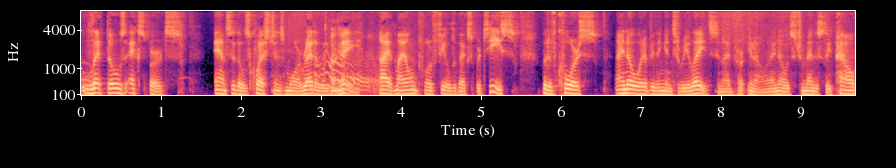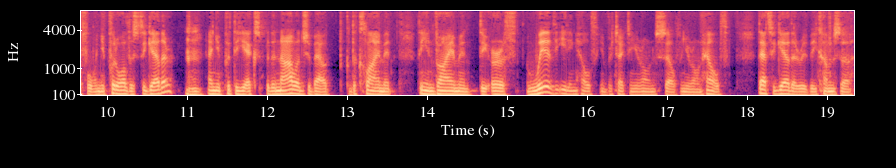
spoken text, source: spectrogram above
let those experts answer those questions more readily than me. Oh. I have my own poor field of expertise, but of course, I know what everything interrelates, and I've heard, you know, and I know it's tremendously powerful when you put all this together mm-hmm. and you put the expert, the knowledge about the climate, the environment, the earth, with eating healthy and protecting your own self and your own health. That together, it becomes a,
